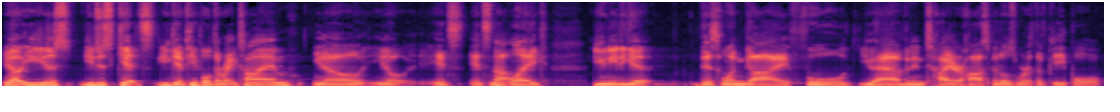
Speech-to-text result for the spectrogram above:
You know you just you just get you get people at the right time. You know you know it's it's not like you need to get this one guy fooled. You have an entire hospital's worth of people,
